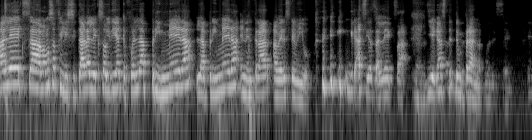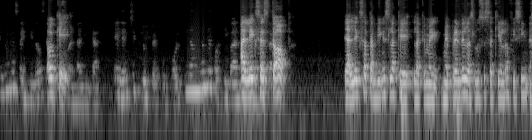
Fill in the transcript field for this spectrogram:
Alexa, vamos a felicitar a Alexa hoy día, que fue la primera, la primera en entrar a ver este vivo. Gracias, Alexa. Llegaste temprano. Ok. Alexa, stop. Alexa también es la que, la que me, me prende las luces aquí en la oficina.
